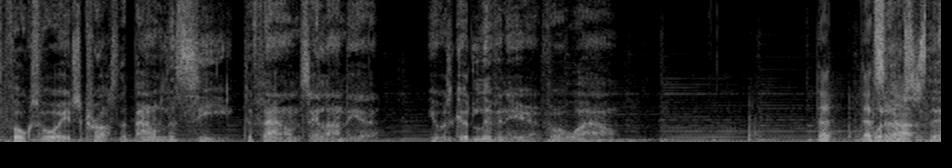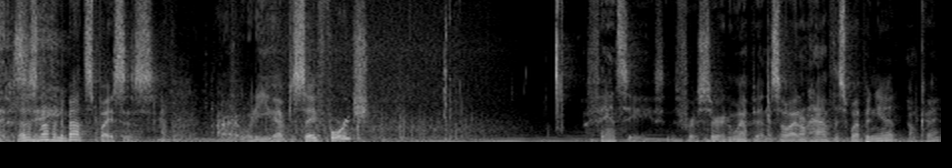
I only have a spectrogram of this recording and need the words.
Folks voyaged across the boundless sea to found Caelondia. It was good living here for a while. That that's What not is there that is nothing about spices. Alright, what do you have to say, Forge? Fancy for a certain weapon. So I don't have this weapon yet? Okay.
